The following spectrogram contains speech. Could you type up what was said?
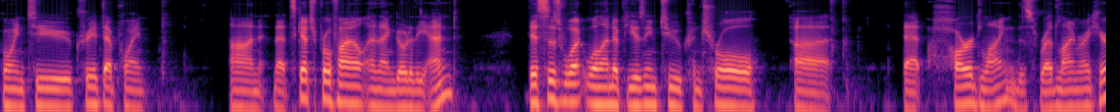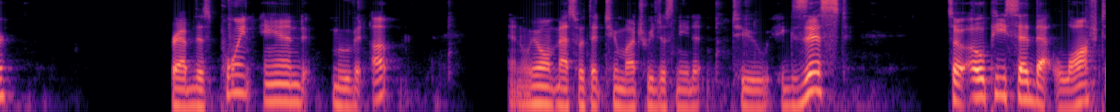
going to create that point on that sketch profile and then go to the end. This is what we'll end up using to control uh, that hard line, this red line right here. Grab this point and move it up. And we won't mess with it too much. We just need it to exist. So OP said that loft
